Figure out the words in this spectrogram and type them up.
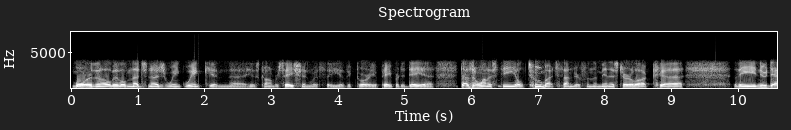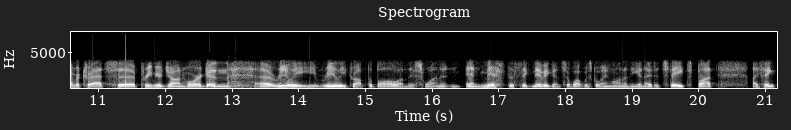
more than a little nudge, nudge, wink, wink in uh, his conversation with the uh, Victoria paper today. Uh, doesn't want to steal too much thunder from the minister. Look. Uh, the New Democrats, uh, Premier John Horgan, uh, really, really dropped the ball on this one and, and missed the significance of what was going on in the United States. But I think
